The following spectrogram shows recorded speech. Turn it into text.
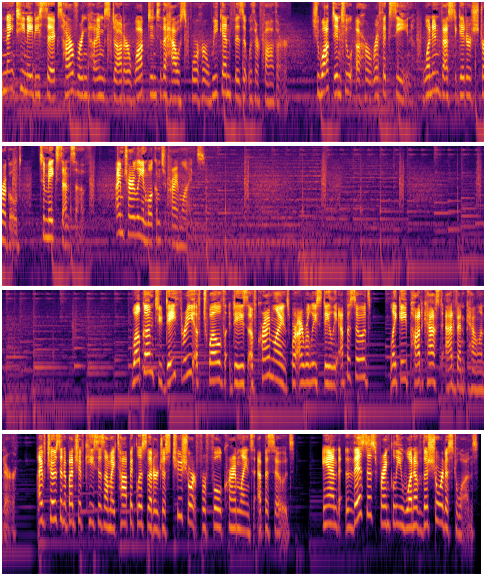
In 1986, Harv Ringheim's daughter walked into the house for her weekend visit with her father. She walked into a horrific scene one investigator struggled to make sense of. I'm Charlie, and welcome to Crime Lines. Welcome to day three of 12 Days of Crime Lines, where I release daily episodes like a podcast advent calendar. I've chosen a bunch of cases on my topic list that are just too short for full Crime Lines episodes. And this is frankly one of the shortest ones.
